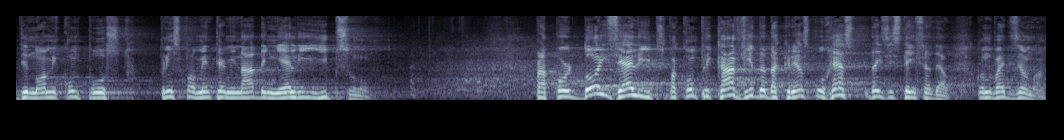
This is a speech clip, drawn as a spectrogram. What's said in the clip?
de nome composto, principalmente terminado em L e Y. Para pôr dois L e Y, para complicar a vida da criança para o resto da existência dela, quando vai dizer o nome.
